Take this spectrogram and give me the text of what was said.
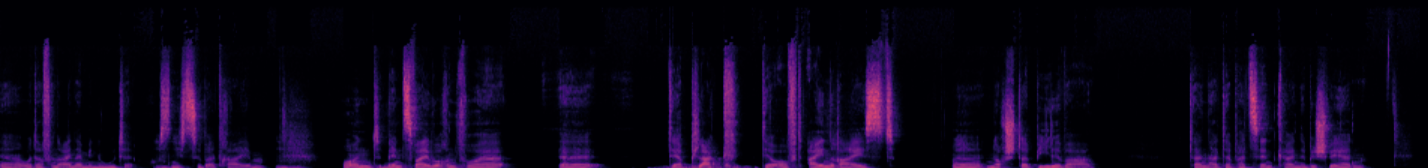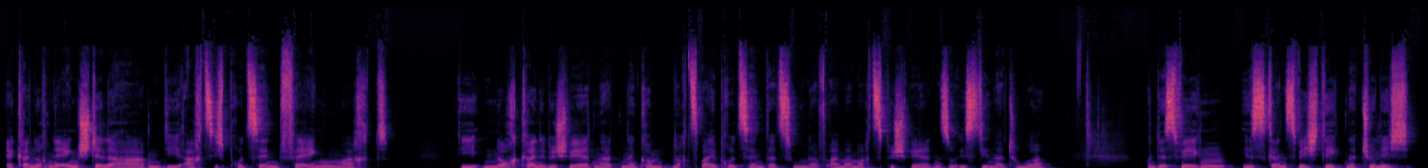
ja, oder von einer Minute, um es mhm. nicht zu übertreiben. Mhm. Und wenn zwei Wochen vorher äh, der Plaque, der oft einreißt, äh, noch stabil war, dann hat der Patient keine Beschwerden. Er kann noch eine Engstelle haben, die 80 Prozent Verengung macht, die noch keine Beschwerden hat und dann kommt noch zwei Prozent dazu und auf einmal macht es Beschwerden. So ist die Natur. Und deswegen ist ganz wichtig, natürlich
